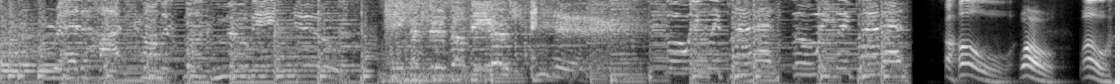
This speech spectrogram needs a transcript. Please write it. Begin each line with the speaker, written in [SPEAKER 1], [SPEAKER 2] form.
[SPEAKER 1] Red hot comic book movie news. Defenders of the Earth. Defenders. The Weekly Planet. The Weekly Planet.
[SPEAKER 2] Oh,
[SPEAKER 3] Whoa!
[SPEAKER 2] whoa.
